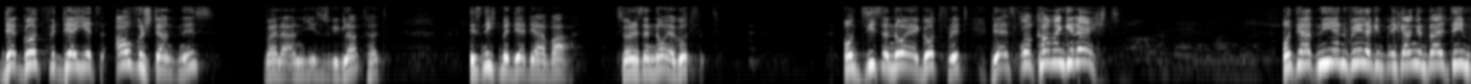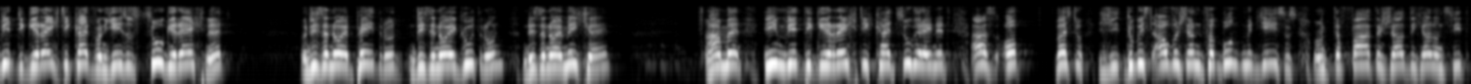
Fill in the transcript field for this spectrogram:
der Gottfried, der jetzt auferstanden ist, weil er an Jesus geglaubt hat, ist nicht mehr der, der er war, sondern ist ein neuer Gottfried. Und dieser neue Gottfried, der ist vollkommen gerecht. Und der hat nie einen Fehler begangen, weil dem wird die Gerechtigkeit von Jesus zugerechnet. Und dieser neue Petrus, und dieser neue Gudrun, und dieser neue Michael, Amen, ihm wird die Gerechtigkeit zugerechnet, als ob, weißt du, du bist auferstanden, verbunden mit Jesus. Und der Vater schaut dich an und sieht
